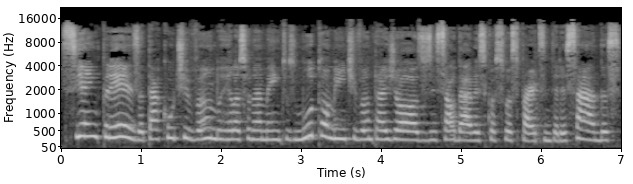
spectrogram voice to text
se a empresa está cultivando relacionamentos mutuamente vantajosos e saudáveis com as suas partes interessadas,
